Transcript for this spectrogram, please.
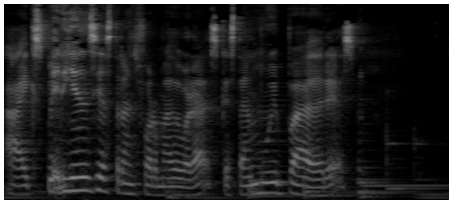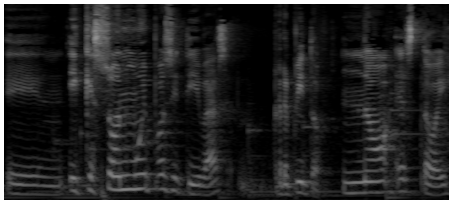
a experiencias transformadoras, que están muy padres, y que son muy positivas, repito, no estoy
